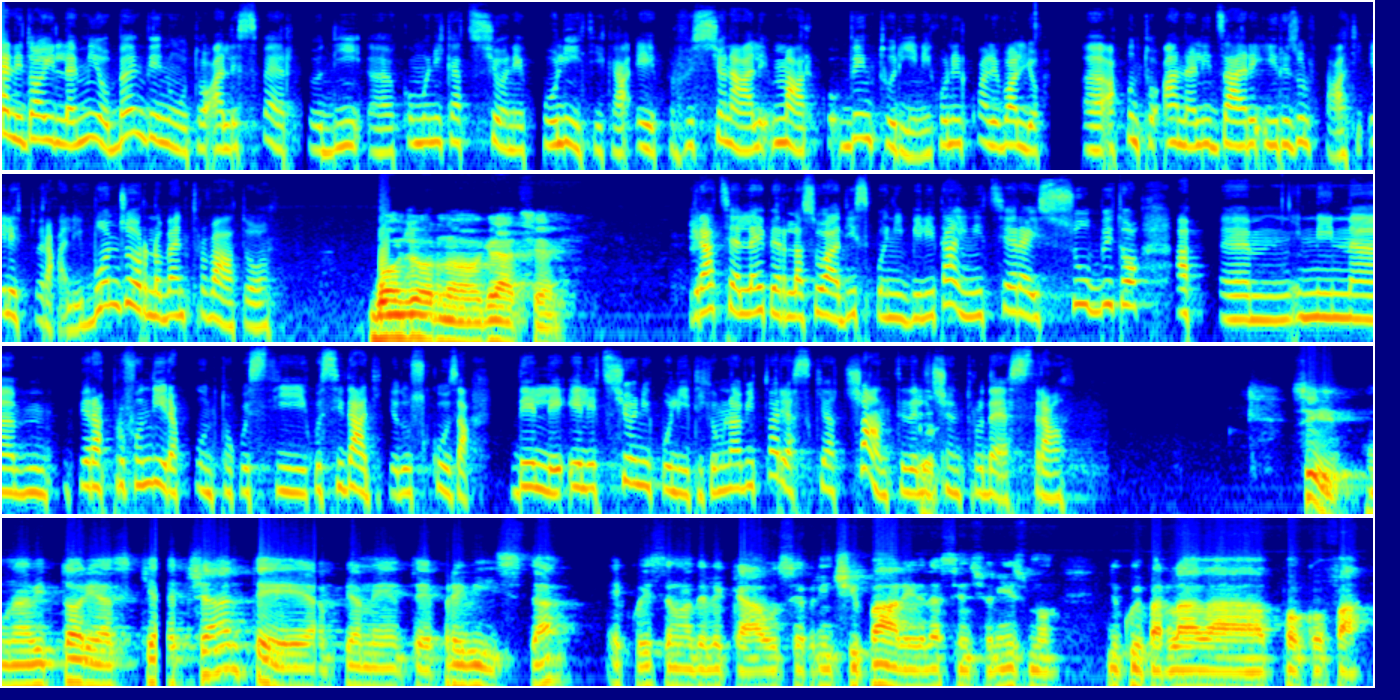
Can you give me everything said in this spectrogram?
Bene, do il mio benvenuto all'esperto di eh, comunicazione politica e professionale Marco Venturini, con il quale voglio eh, appunto analizzare i risultati elettorali. Buongiorno, ben trovato. Buongiorno, grazie. Grazie a lei per la sua disponibilità. Inizierei subito a, ehm, in, in, per approfondire appunto questi, questi dati, chiedo scusa, delle elezioni politiche. Una vittoria schiacciante del certo. centrodestra. Sì, una vittoria schiacciante e ampiamente prevista e questa è una delle cause principali dell'astensionismo di cui parlava poco fa.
